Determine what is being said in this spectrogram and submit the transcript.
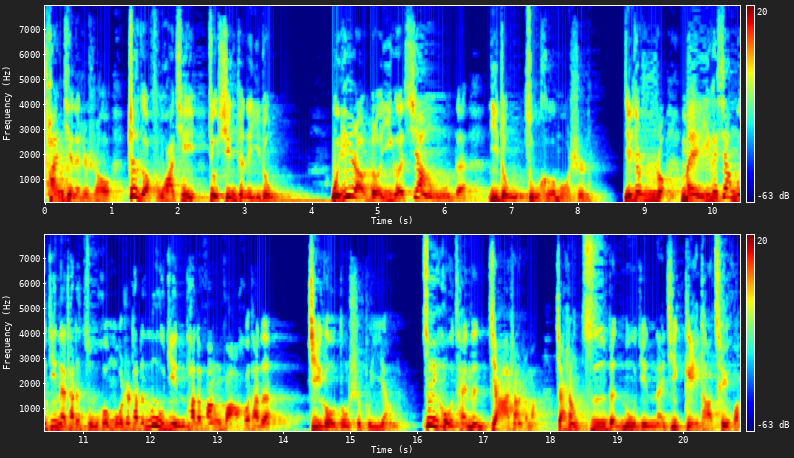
串起来的时候，这个孵化器就形成了一种围绕着一个项目的一种组合模式了。也就是说，每一个项目进来，它的组合模式、它的路径、它的方法和它的结构都是不一样的，最后才能加上什么？加上资本路径来去给它催化。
